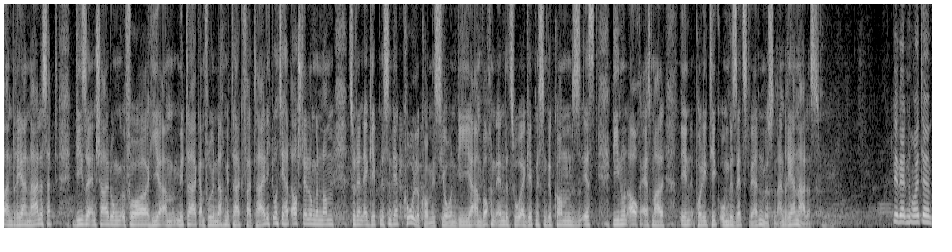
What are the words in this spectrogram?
Andrea Nahles hat diese Entscheidung vor hier am Mittag, am frühen Nachmittag verteidigt. Und sie hat auch Stellung genommen zu den Ergebnissen der Kohlekommission, die ja am Wochenende zu Ergebnissen gekommen ist, die nun auch erstmal in Politik umgesetzt werden müssen. Andrea Nahles. Wir werden heute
